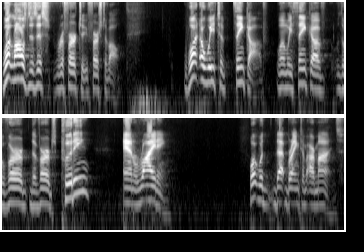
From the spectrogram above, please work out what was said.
what laws does this refer to, first of all? What are we to think of when we think of the verb the verbs putting and writing? What would that bring to our minds?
